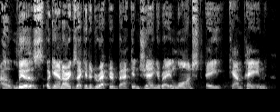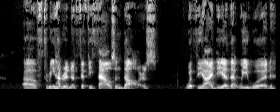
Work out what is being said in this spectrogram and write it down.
uh, Liz, again, our executive director, back in January, launched a campaign of three hundred and fifty thousand dollars with the idea that we would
